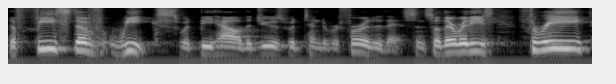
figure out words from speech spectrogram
the Feast of Weeks would be how the Jews would tend to refer to this. And so there were these three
